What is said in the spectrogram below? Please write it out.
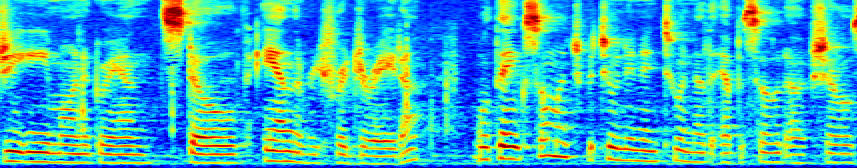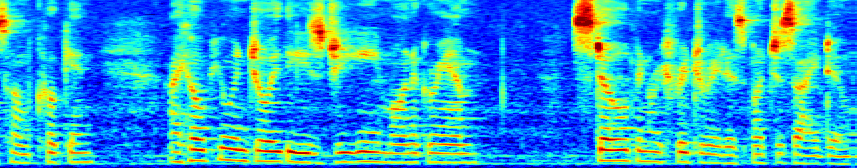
GE Monogram stove and the refrigerator. Well, thanks so much for tuning in to another episode of Cheryl's Home Cooking. I hope you enjoy these GE Monogram stove and refrigerator as much as I do.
